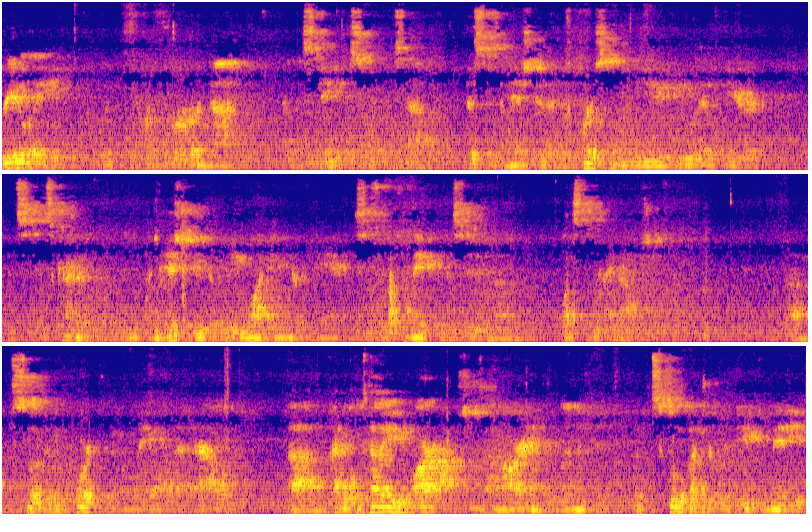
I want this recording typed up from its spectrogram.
We really would prefer not for the state to sort this out. This is an issue that is personal to you. You live here. It's, it's kind of an issue that we want in your hands to make a decision on what's the right option. Uh, so the report's going to lay all that out. Um, I will tell you, our options on our end are limited with the school budget review committee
